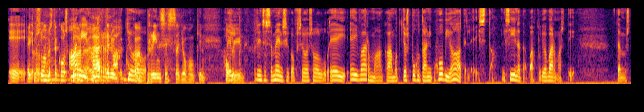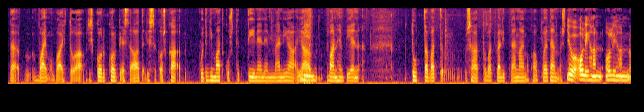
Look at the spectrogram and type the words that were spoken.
Ei, Eikö Suomesta koskaan Ani lähtenyt harva. kukaan Joo. prinsessa johonkin Meillä hoviin? prinsessa Menshikov se olisi ollut. Ei, ei varmaankaan, mutta jos puhutaan niin kuin hoviaateleista, niin siinä tapahtuu jo varmasti tämmöistä vaimonvaihtoa, siis kor- korkeassa aatelissa, koska kuitenkin matkustettiin enemmän ja, ja Niin. vanhempien tuttavat saattavat välittää naimakauppaa ja tämmöistä. Joo, olihan, olihan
